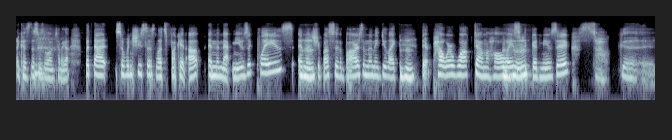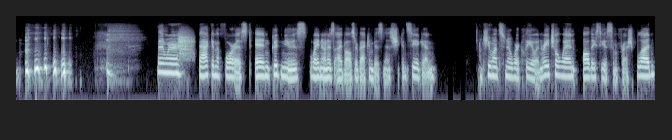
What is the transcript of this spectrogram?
because this was a long time ago. But that, so when she says, let's fuck it up, and then that music plays, and then Mhm. she busts through the bars, and then they do like Mhm. their power walk down the hallways to the Mhm. good music. So good. Then we're back in the forest, and good news Wynonna's eyeballs are back in business. She can see again. She wants to know where Cleo and Rachel went. All they see is some fresh blood.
